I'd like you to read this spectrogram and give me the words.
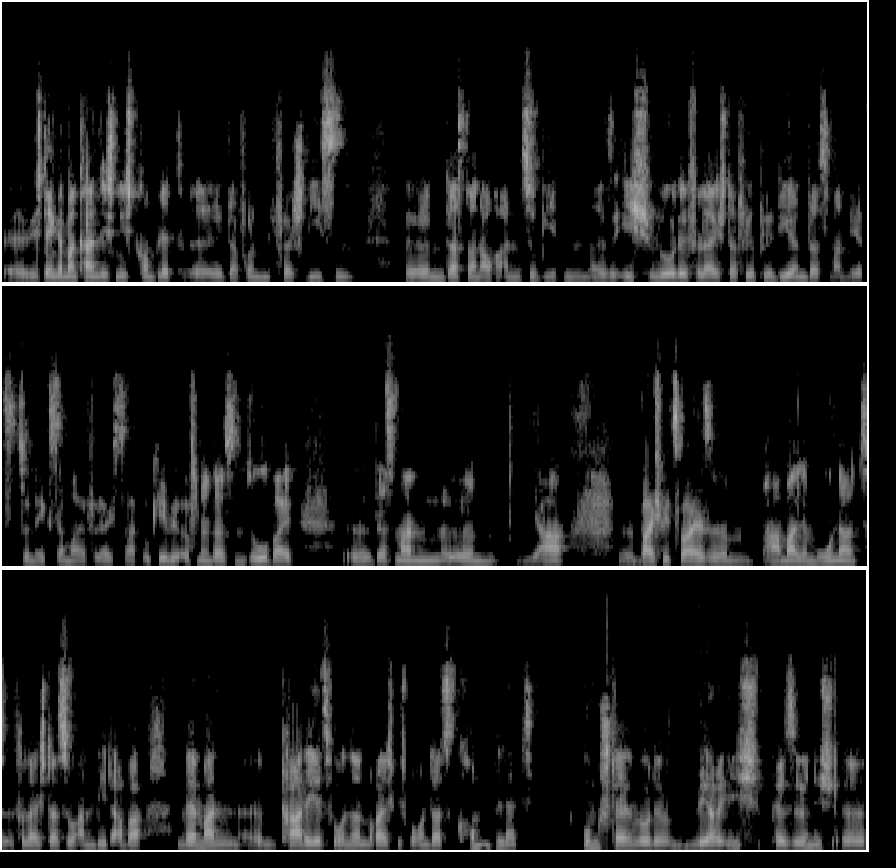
äh, ich denke, man kann sich nicht komplett äh, davon verschließen, das dann auch anzubieten. Also ich würde vielleicht dafür plädieren, dass man jetzt zunächst einmal vielleicht sagt, okay, wir öffnen das insoweit, äh, dass man ähm, ja beispielsweise ein paar Mal im Monat vielleicht das so anbietet. Aber wenn man äh, gerade jetzt für unseren Bereich gesprochen, das komplett umstellen würde, wäre ich persönlich äh,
